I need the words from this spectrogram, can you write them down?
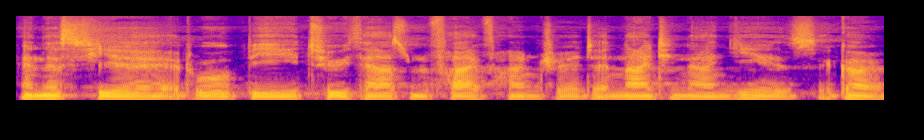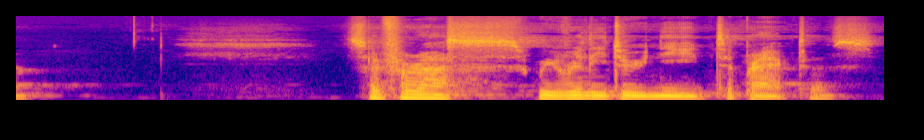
And this year it will be 2,599 years ago. So for us, we really do need to practice.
